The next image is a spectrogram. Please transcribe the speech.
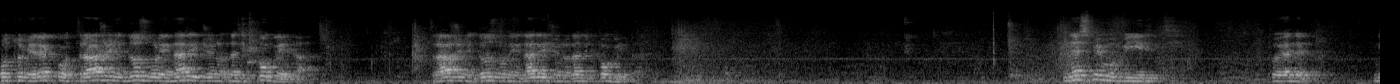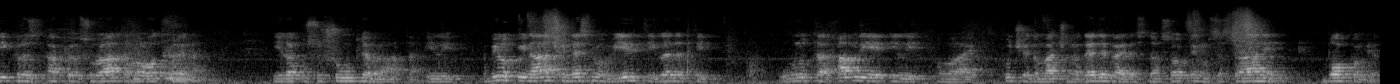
Potom je rekao, traženje dozvole je naređeno radi pogleda. Traženje dozvole je naređeno radi pogleda. Ne smijemo viriti. To je jedan, ni kroz, ako su vrata malo otvorena, ili ako su šuplja vrata, ili na bilo koji način ne smijemo viriti i gledati unutar avlije ili ovaj kuće domaćina dedeba i da se, da se okrenu sa strane bokom, jel,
